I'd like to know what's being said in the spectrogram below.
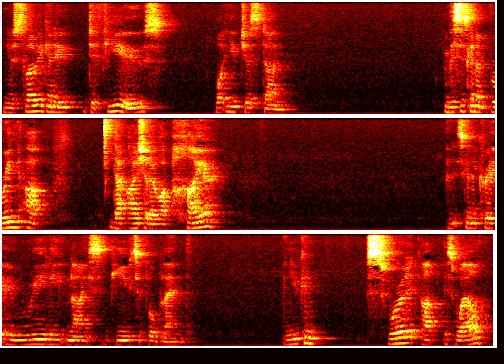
And you're slowly going to diffuse what you've just done. And this is going to bring up that eyeshadow up higher and it's going to create a really nice beautiful blend. And you can swirl it up as well.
